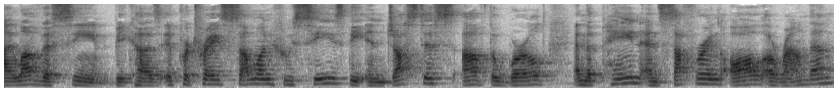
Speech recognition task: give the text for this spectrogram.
I love this scene because it portrays someone who sees the injustice of the world and the pain and suffering all around them,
